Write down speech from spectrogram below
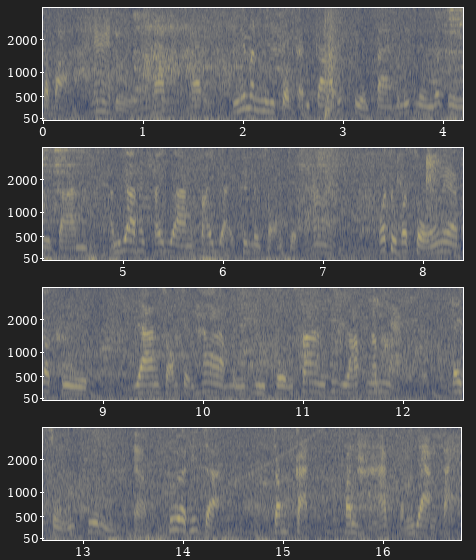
กระบะ น่าดูครับครับทีนี้มันมีกฎกติกาที่เปลี่ยนแปลงไปนิดนึงก็คือการอนุญาตให้ใช้ยางไซส์ใหญ่ขึ้นเป็น 275 วัตถุประสงค์เนี่ยก็คือ ยาง 275 มันมีโครงสร้างที่รับน้ำหนักได้สูงขึ้น ครับ เพื่อที่จะจำกัดปัญหาของยางแตก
